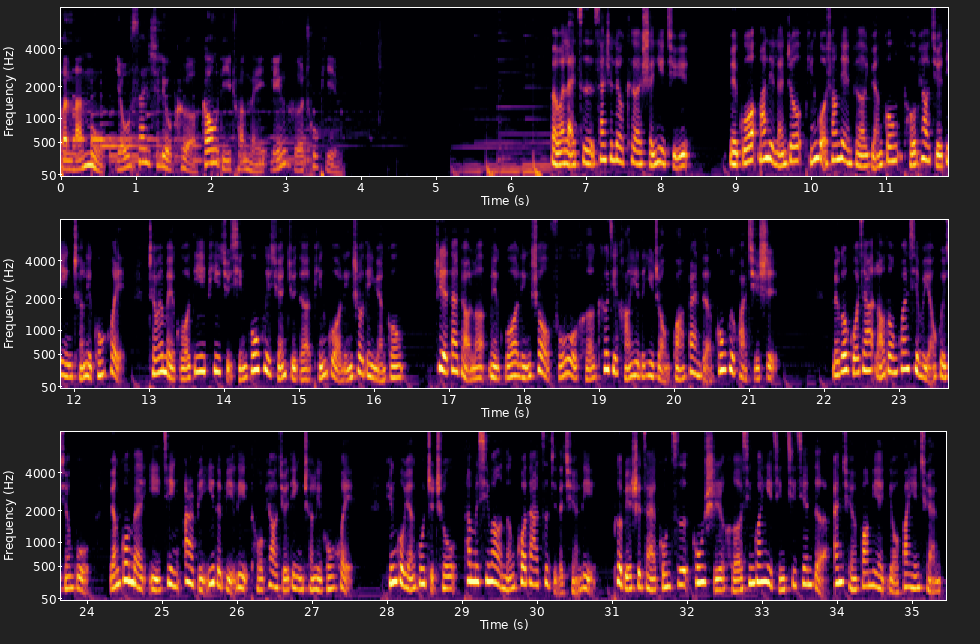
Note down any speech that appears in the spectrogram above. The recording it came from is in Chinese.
本栏目由三十六氪高低传媒联合出品。本文来自三十六氪神译局。美国马里兰州苹果商店的员工投票决定成立工会，成为美国第一批举行工会选举的苹果零售店员工。这也代表了美国零售服务和科技行业的一种广泛的工会化趋势。美国国家劳动关系委员会宣布，员工们以近二比一的比例投票决定成立工会。苹果员工指出，他们希望能扩大自己的权利，特别是在工资、工时和新冠疫情期间的安全方面有发言权。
